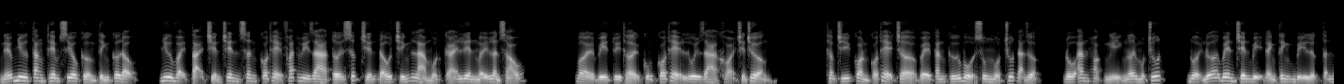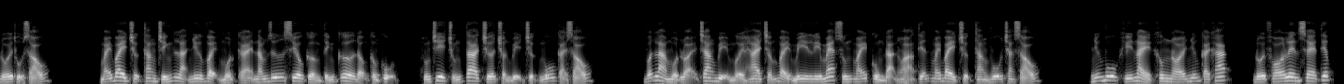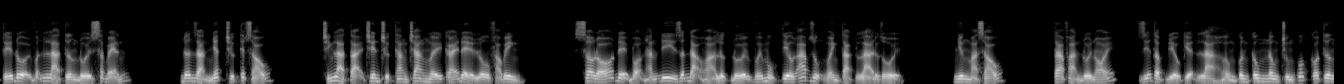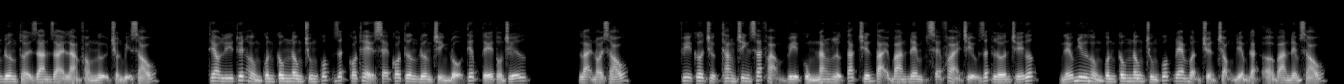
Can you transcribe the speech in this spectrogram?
nếu như tăng thêm siêu cường tính cơ động, như vậy tại chiến trên sân có thể phát huy ra tới sức chiến đấu chính là một cái liên mấy lần sáu. Bởi vì tùy thời cũng có thể lui ra khỏi chiến trường. Thậm chí còn có thể trở về căn cứ bổ sung một chút đạn dược, đồ ăn hoặc nghỉ ngơi một chút, đuổi nữa bên trên bị đánh tinh bị lực tấn đối thủ sáu. Máy bay trực thăng chính là như vậy một cái nắm giữ siêu cường tính cơ động công cụ húng chi chúng ta chứa chuẩn bị trực ngũ cải sáu. Vẫn là một loại trang bị 12.7 mm súng máy cùng đạn hỏa tiễn máy bay trực thăng vũ trang sáu. Những vũ khí này không nói những cái khác, đối phó lên xe tiếp tế đội vẫn là tương đối sắc bén. Đơn giản nhất trực tiếp sáu chính là tại trên trực thăng trang mấy cái để lô pháo binh. Sau đó để bọn hắn đi dẫn đạo hỏa lực đối với mục tiêu áp dụng oanh tạc là được rồi. Nhưng mà sáu, ta phản đối nói, diễn tập điều kiện là hồng quân công nông trung quốc có tương đương thời gian dài làm phòng ngự chuẩn bị sáu. Theo lý thuyết hồng quân công nông trung quốc rất có thể sẽ có tương đương trình độ tiếp tế tồn trữ. lại nói sáu, phi cơ trực thăng trinh sát phạm vi cùng năng lực tác chiến tại ban đêm sẽ phải chịu rất lớn chế ước, nếu như hồng quân công nông trung quốc đem vận chuyển trọng điểm đặt ở ban đêm sáu.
